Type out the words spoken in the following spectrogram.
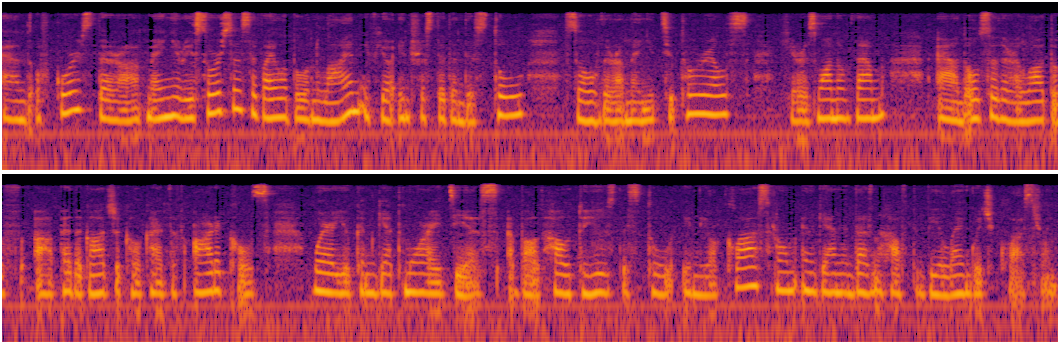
and of course there are many resources available online if you're interested in this tool. So there are many tutorials. Here is one of them. And also there are a lot of uh, pedagogical kinds of articles where you can get more ideas about how to use this tool in your classroom. And again it doesn't have to be a language classroom.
